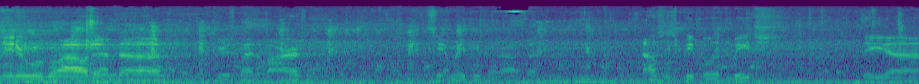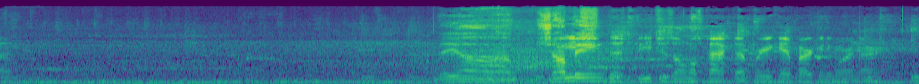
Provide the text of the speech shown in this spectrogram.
Later we'll go out and uh, cruise by the bars and see how many people are out. But thousands of people at the beach. The um, They um shopping. Beach, the beach is almost packed up where you can't park anymore in there. You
